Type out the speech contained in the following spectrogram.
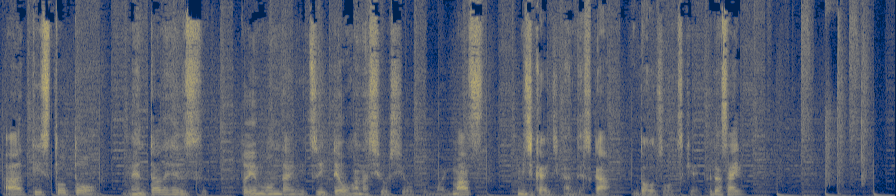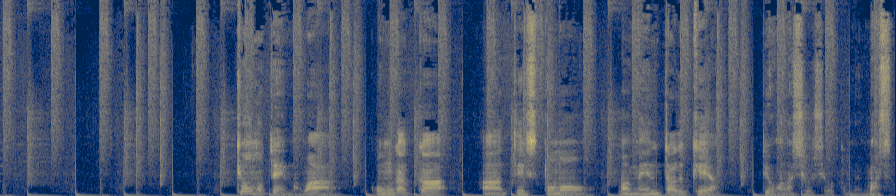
アーティストとメンタルヘルスという問題についてお話をしようと思います。短い時間ですが、どうぞお付き合いください。今日のテーマは、音楽家、アーティストの、まあ、メンタルケアっていうお話をしようと思います。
